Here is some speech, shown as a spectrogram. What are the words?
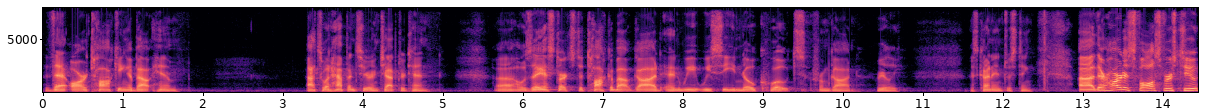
that are talking about Him. That's what happens here in chapter 10. Uh, Hosea starts to talk about God, and we, we see no quotes from God, really. It's kind of interesting. Uh, their heart is false, verse 2.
